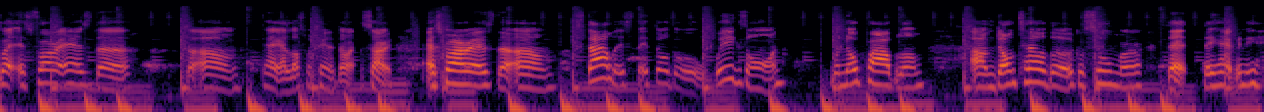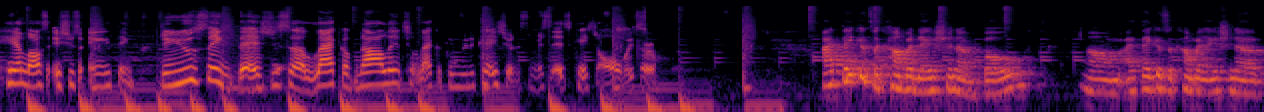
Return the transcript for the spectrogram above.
but as far as the the um hey, I lost my train of thought. Sorry. As far as the um stylists, they throw the wigs on with no problem. Um, don't tell the consumer that they have any hair loss issues or anything. Do you think that it's just a lack of knowledge, a lack of communication, it's miseducation all the way through? i think it's a combination of both um, i think it's a combination of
